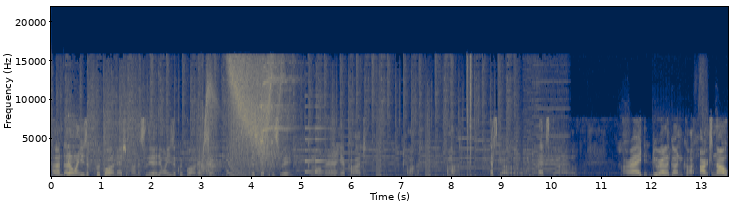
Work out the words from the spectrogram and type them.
I don't, I don't want to use a quick ball on it, honestly. I didn't want to use a quick ball on it, so just catch it this way. Come on, man, get caught. Come on, come on. Let's go. Let's go. Alright, Duraludon caught. Alright, so now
